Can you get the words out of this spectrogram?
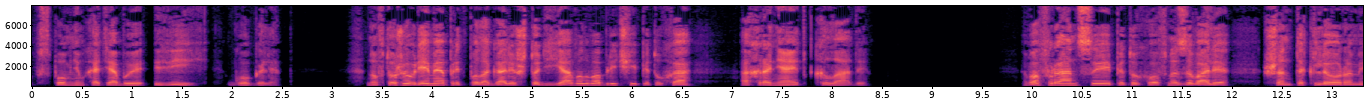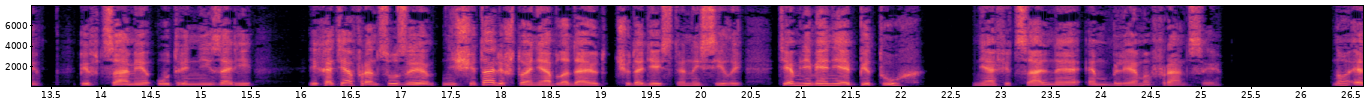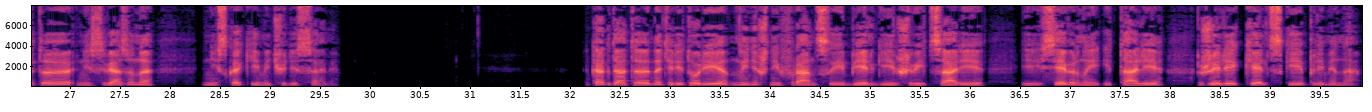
вспомним хотя бы Вий Гоголя, но в то же время предполагали, что дьявол в обличии петуха охраняет клады. Во Франции петухов называли шантеклерами, певцами утренней зари, и хотя французы не считали, что они обладают чудодейственной силой, тем не менее петух — неофициальная эмблема Франции. Но это не связано ни с какими чудесами. Когда-то на территории нынешней Франции, Бельгии, Швейцарии и Северной Италии жили кельтские племена.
